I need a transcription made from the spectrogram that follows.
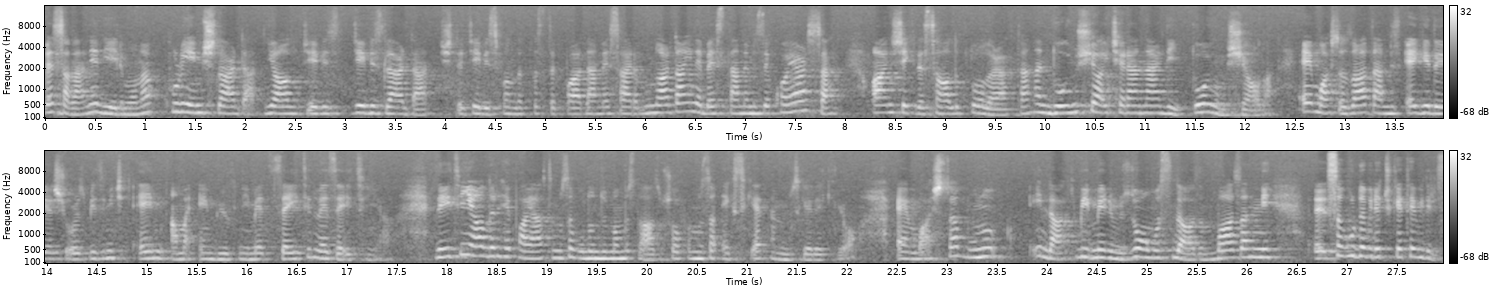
mesela ne diyelim ona kuru yemişlerden, yağlı ceviz, cevizlerden, işte ceviz, fındık, fıstık, badem vesaire bunlardan yine beslenmemize koyarsak aynı şekilde sağlıklı olaraktan hani doymuş yağ içerenler değil, doymamış yağ olan. En başta zaten biz Ege'de yaşıyoruz. Bizim için en ama en büyük nimet zeytin ve zeytinyağı. Zeytinyağları hep hayatımızda bulundurmamız lazım. Soframızdan eksik etmememiz gerekiyor. En başta bunu illaki bir menümüzde olması lazım. Bazen hani e, sahurda bile tüketebiliriz.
